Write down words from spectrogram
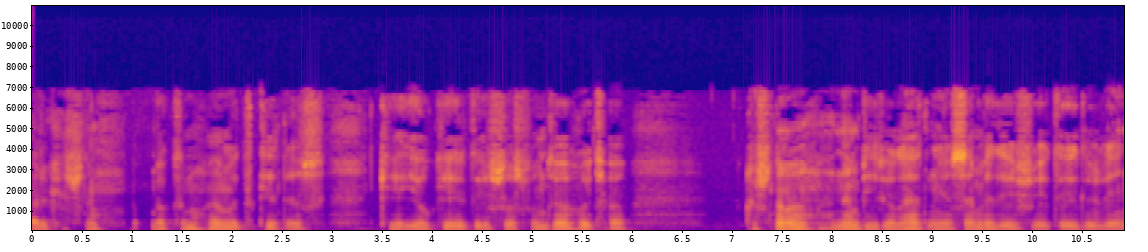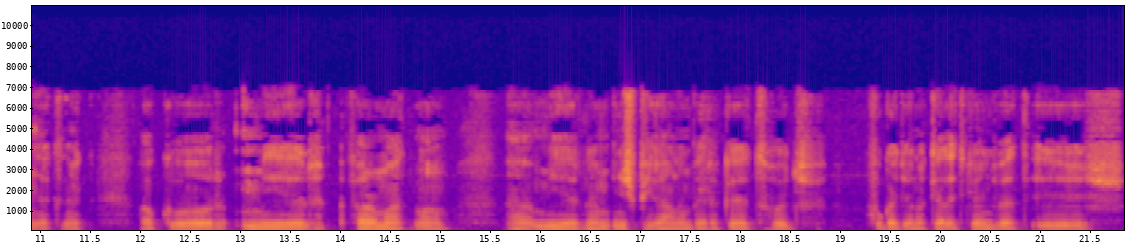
Hare Krishna. Bhakta Muhammad kérdez, ki jó kérdés, azt mondja, hogyha Krishna nem bírja látni a szenvedését élő lényeknek, akkor miért Paramatma, miért nem inspirál embereket, hogy fogadjanak el egy könyvet, és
